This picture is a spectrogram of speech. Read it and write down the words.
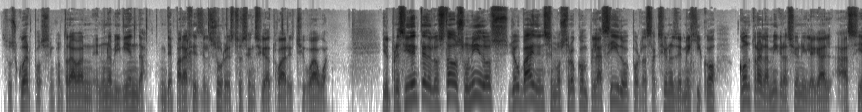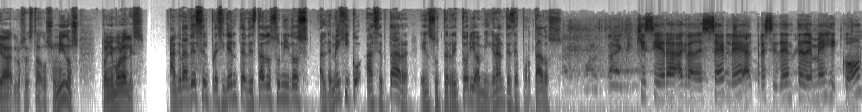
Sus cuerpos se encontraban en una vivienda de Parajes del Sur, esto es en Ciudad Juárez, Chihuahua. Y el presidente de los Estados Unidos, Joe Biden, se mostró complacido por las acciones de México contra la migración ilegal hacia los Estados Unidos. Toño Morales agradece el presidente de Estados Unidos al de México aceptar en su territorio a migrantes deportados. Quisiera agradecerle al presidente de México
